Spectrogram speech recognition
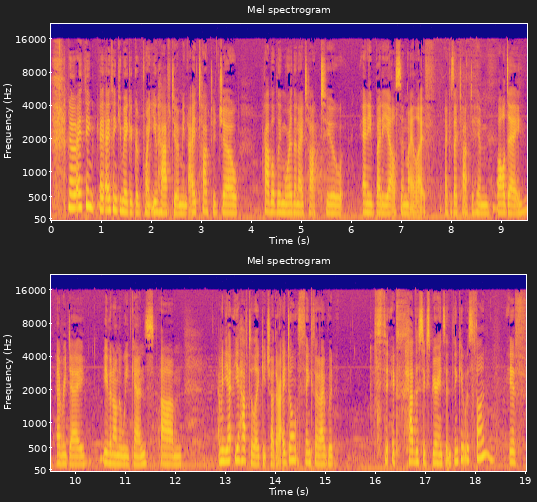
No, I think I think you make a good point. You have to. I mean, I talk to Joe probably more than I talk to anybody else in my life because I talk to him all day, every day, even on the weekends. Um, I mean, you, you have to like each other. I don't think that I would th- have this experience and think it was fun if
